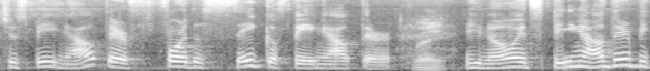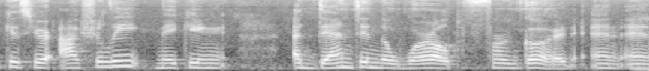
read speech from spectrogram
just being out there for the sake of being out there. Right. You know, it's being out there because you're actually making a dent in the world for good and and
